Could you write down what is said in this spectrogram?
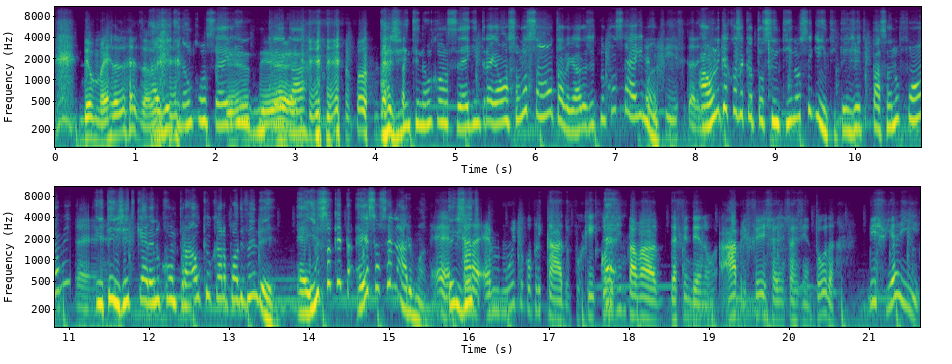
Deu merda, resolve. A gente não consegue entregar. A gente não consegue entregar uma solução, tá ligado? A gente não consegue, é mano. difícil. A única coisa que eu tô sentindo é o seguinte: tem gente passando fome É, e tem gente querendo comprar o que o cara pode vender. É isso que tá. Esse é o cenário, mano. é, tem cara, gente. é muito complicado, porque quando É. a gente tava defendendo abre e fecha, essa resenha toda, bicho, e aí?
